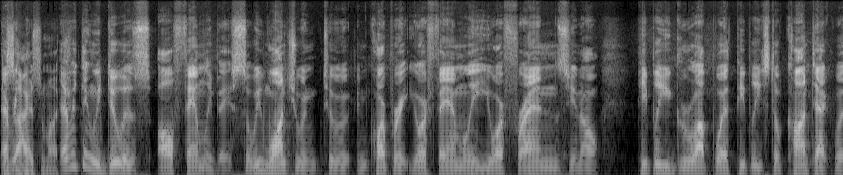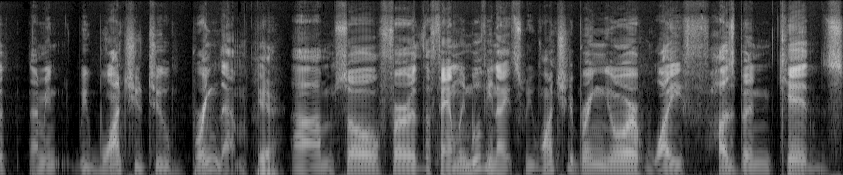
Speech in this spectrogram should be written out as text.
every- desire so much. Everything we do is all family based. So we want you in, to incorporate your family, your friends, you know, people you grew up with, people you still contact with. I mean, we want you to bring them. Yeah. Um, so for the family movie nights, we want you to bring your wife, husband, kids.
